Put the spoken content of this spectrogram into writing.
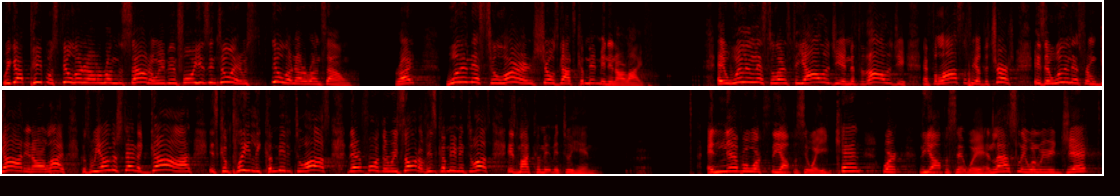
we got people still learning how to run the sound, and we've been four years into it. And we still learn how to run sound right? Willingness to learn shows God's commitment in our life. A willingness to learn theology and methodology and philosophy of the church is a willingness from God in our life because we understand that God is completely committed to us. Therefore, the result of his commitment to us is my commitment to him. It never works the opposite way. It can't work the opposite way. And lastly, when we reject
